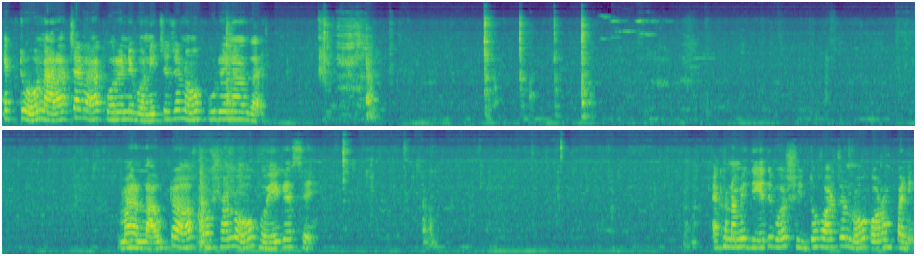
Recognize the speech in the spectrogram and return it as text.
একটু নাড়াচাড়া করে নেব, নিচে যেন পুড়ে না যায়। আমার লাউটা কষানো হয়ে গেছে। এখন আমি দিয়ে দেব সিদ্ধ হওয়ার জন্য গরম পানি।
